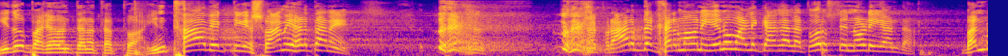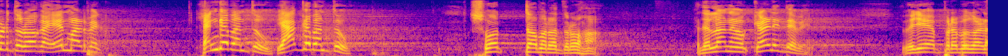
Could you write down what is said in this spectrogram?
ಇದು ಭಗವಂತನ ತತ್ವ. ಇಂಥ ವ್ಯಕ್ತಿಗೆ ಸ್ವಾಮಿ ಹೇಳ್ತಾನೆ. ಪ್ರಾರಬ್ಧ ಕರ್ಮವನ್ನು ಏನೂ ಮಾಡಲಿಕ್ಕಾಗಲ್ಲ ತೋರಿಸ್ತೀನಿ ನೋಡಿ ಈಗ ಅಂತ. ಬಂದ್ಬಿಡ್ತು ರೋಗ, ಏನು ಮಾಡಬೇಕು? ಹೆಂಗೆ ಬಂತು? ಯಾಕೆ ಬಂತು? ಸ್ವತ್ತಮರ ದ್ರೋಹ. ಅದೆಲ್ಲ ನಾವು ಕೇಳಿದ್ದೇವೆ. ವಿಜಯಪ್ರಭುಗಳ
